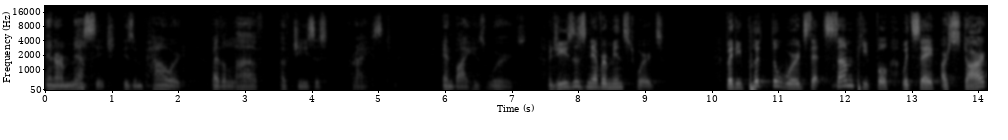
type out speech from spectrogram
and our message is empowered by the love of Jesus Christ and by his words. Jesus never minced words, but he put the words that some people would say are stark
